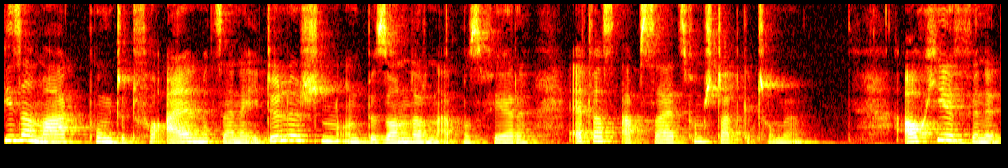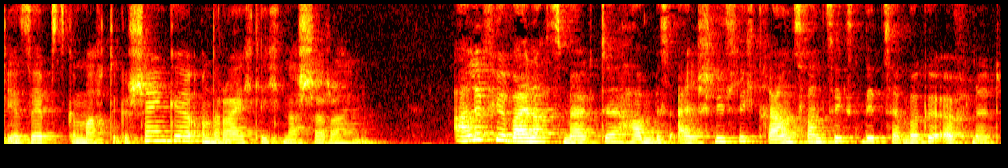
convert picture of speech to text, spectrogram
Dieser Markt punktet vor allem mit seiner idyllischen und besonderen Atmosphäre etwas abseits vom Stadtgetummel. Auch hier findet ihr selbstgemachte Geschenke und reichlich Naschereien. Alle vier Weihnachtsmärkte haben bis einschließlich 23. Dezember geöffnet.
